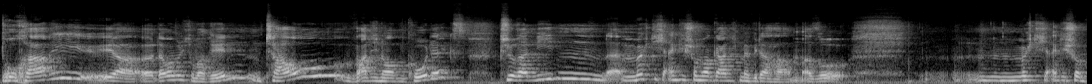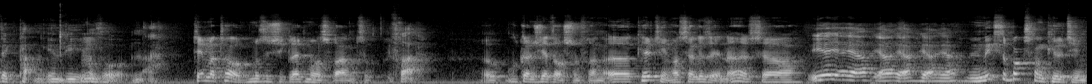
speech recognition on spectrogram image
Druchari, ja, äh, da wollen wir nicht drüber reden. Tau, warte ich noch auf den Kodex. Tyranniden äh, möchte ich eigentlich schon mal gar nicht mehr wieder haben. Also möchte ich eigentlich schon wegpacken irgendwie. Also, na, Thema Tau, muss ich dich gleich mal was fragen zu. frag. Äh, gut, kann ich jetzt auch schon fragen. Äh, Killteam, hast du ja gesehen, ne? Ist ja Ja, ja, ja, ja, ja, ja, ja. nächste Box von Killteam.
